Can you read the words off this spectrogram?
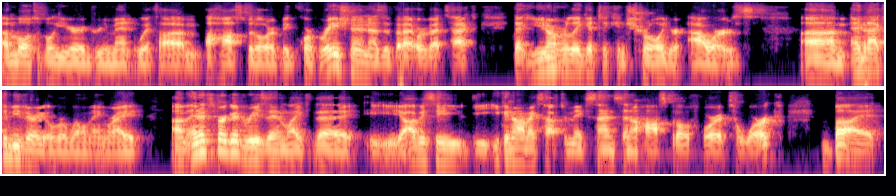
a multiple year agreement with um, a hospital or a big corporation as a vet or vet tech that you don't really get to control your hours um, and that can be very overwhelming, right? Um, and it's for a good reason. Like the obviously the economics have to make sense in a hospital for it to work. But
